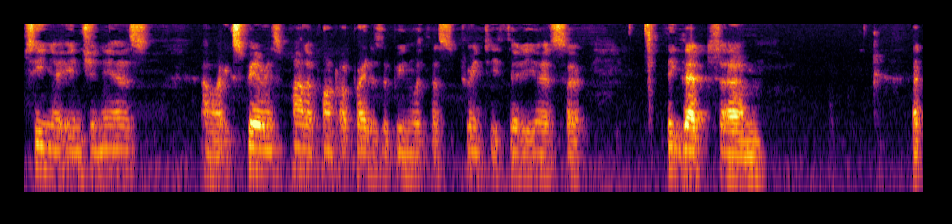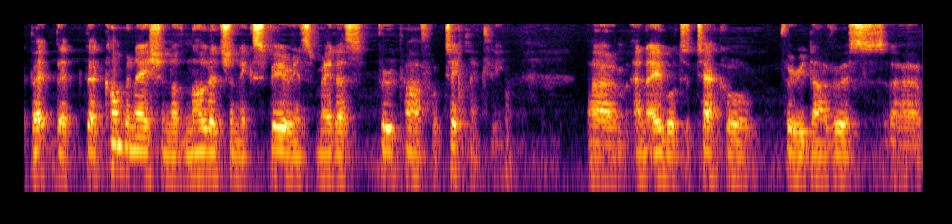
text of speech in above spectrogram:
senior engineers, our experienced pilot plant operators have been with us 20, 30 years. So I think that, um, that, that, that, combination of knowledge and experience made us very powerful technically um, and able to tackle very diverse uh,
